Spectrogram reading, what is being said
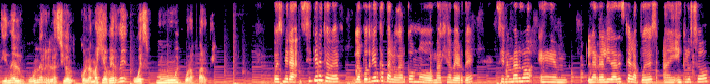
tiene alguna relación con la magia verde o es muy por aparte? Pues mira, sí tiene que ver, lo podrían catalogar como magia verde, sin embargo, em, la realidad es que la puedes ah, incluso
